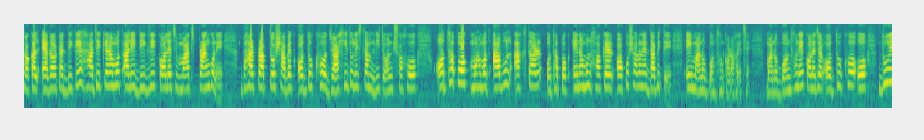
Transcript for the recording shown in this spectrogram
সকাল এগারোটার দিকে হাজী কেরামত আলী ডিগ্রি কলেজ মাঠ প্রাঙ্গণে ভারপ্রাপ্ত সাবেক অধ্যক্ষ জাহিদুল ইসলাম লিটন সহ অধ্যাপক মোহাম্মদ আবুল আখতার, অধ্যাপক এনামুল হকের অপসারণের দাবিতে এই মানববন্ধন করা হয়েছে। মানববন্ধনে কলেজের অধ্যক্ষ ও দুই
